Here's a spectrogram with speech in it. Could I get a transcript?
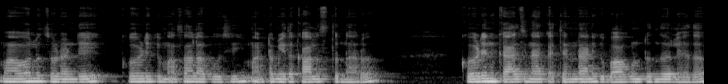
మా వాళ్ళు చూడండి కోడికి మసాలా పూసి మంట మీద కాలుస్తున్నారు. కోడిని కాల్చినాక తినడానికి బాగుంటుందో లేదో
